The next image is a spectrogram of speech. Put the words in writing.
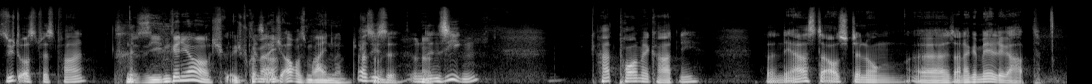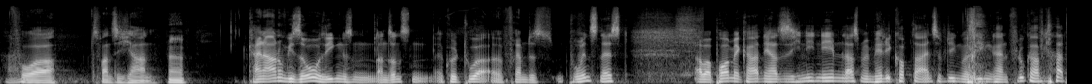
Südostwestfalen. Ja, Siegen kenne ich. Ich, komme ja eigentlich auch aus dem Rheinland. Ah, siehste. Und Ja. in Siegen hat Paul McCartney seine erste Ausstellung äh, seiner Gemälde gehabt. Vor 20 Jahren. Ja. Keine Ahnung wieso. Siegen ist ein ansonsten kulturfremdes Provinznest. Aber Paul McCartney hat es sich nicht nehmen lassen, mit dem Helikopter einzufliegen, weil Siegen keinen Flughafen hat.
